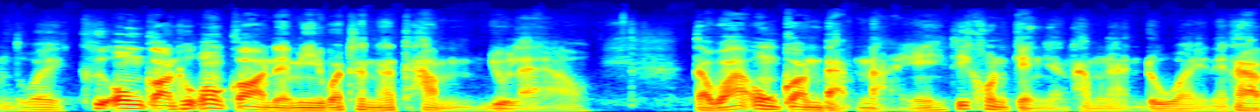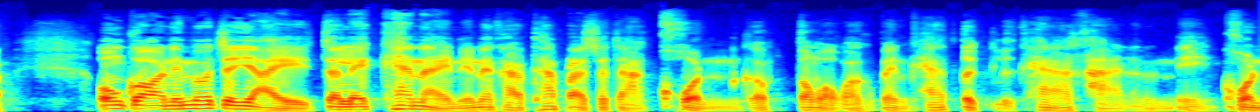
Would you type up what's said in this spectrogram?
ำด้วย คือองค์กรทุกองค์กรเนี่ยมีวัฒนธรรมอยู่แล้ว แต่ว่าองค์กรแบบไหนที่คนเก่งอยากทำงานด้วยนะครับ องค์กรนี้ไม่ว่าจะใหญ่จะเล็กแค่ไหนเนี่ยนะครับ ถ้าปราศจากคนก็ต้องบอกว่าก็เป็นแค่ตึกหรือแค่อาคารนั้นเอง คน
